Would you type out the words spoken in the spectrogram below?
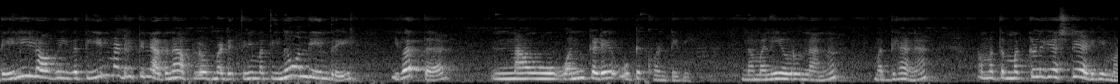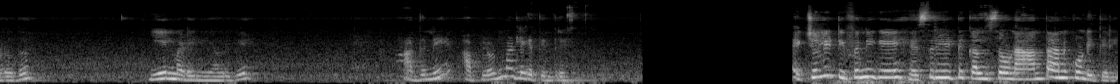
ಡೈಲಿ ಲಾಗ್ ಇವತ್ತು ಏನು ಮಾಡಿರ್ತೀನಿ ಅದನ್ನು ಅಪ್ಲೋಡ್ ಮಾಡಿರ್ತೀನಿ. ಮತ್ತು ಇನ್ನೂ ಒಂದು ಏನು ರೀ ಇವತ್ತು ನಾವು ಒಂದು ಕಡೆ ಊಟಕ್ಕೆ ಹೊಂಟೀವಿ. ನಮ್ಮ ಮನೆಯವರು ನಾನು, ಮಧ್ಯಾಹ್ನ ಮತ್ತು ಮಕ್ಕಳಿಗೆ ಅಷ್ಟೇ ಅಡುಗೆ ಮಾಡೋದು. ಏನು ಮಾಡೀನಿ ಅವರಿಗೆ? ಅದನ್ನೇ ಅಪ್ಲೋಡ್ ಮಾಡ್ಲಿಕ್ಕೆ ರೀ ಆ್ಯಕ್ಚುಲಿ ಟಿಫನಿಗೆ ಹೆಸರು ಹಿಟ್ಟು ಕಲಿಸೋಣ ಅಂತ ಅನ್ಕೊಂಡಿದ್ದೀರಿ.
